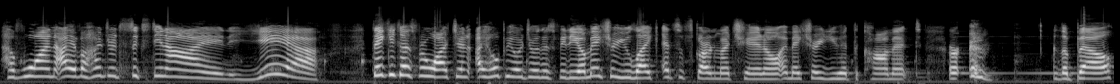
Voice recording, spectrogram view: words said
have won. I have 169. Yeah. Thank you guys for watching. I hope you enjoyed this video. Make sure you like and subscribe to my channel. And make sure you hit the comment or the bell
